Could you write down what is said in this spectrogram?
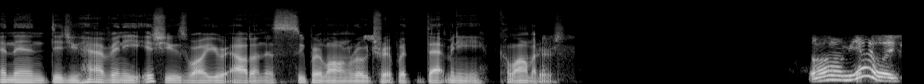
And then, did you have any issues while you were out on this super long road trip with that many kilometers? Um, yeah, like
